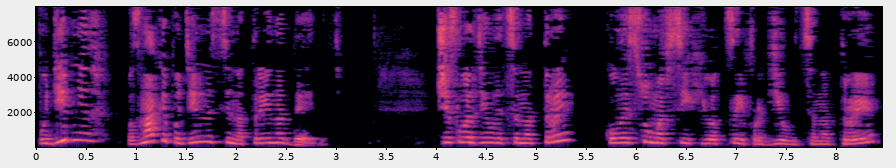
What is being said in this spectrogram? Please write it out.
Подібні ознаки подібності на 3 і на 9. Число ділиться на 3, коли сума всіх його цифр ділиться на 3,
